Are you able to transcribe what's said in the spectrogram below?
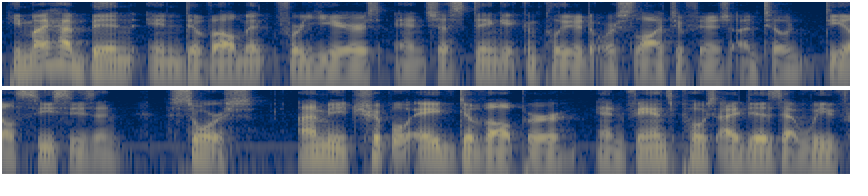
he might have been in development for years and just didn't get completed or slotted to finish until DLC season. Source I'm a AAA developer, and fans post ideas that we've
